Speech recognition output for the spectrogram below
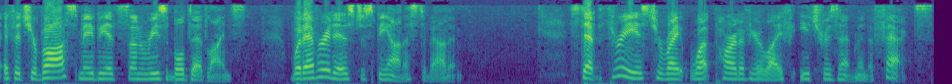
If it's your boss, maybe it's unreasonable deadlines. Whatever it is, just be honest about it. Step three is to write what part of your life each resentment affects.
